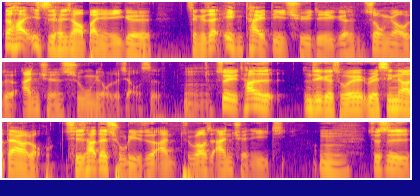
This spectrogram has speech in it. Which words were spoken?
那他一直很想要扮演一个整个在印太地区的一个很重要的安全枢纽的角色。嗯，所以他的这个所谓 Raisina Dialogue，其实他在处理就是安，主要是安全议题。嗯，就是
